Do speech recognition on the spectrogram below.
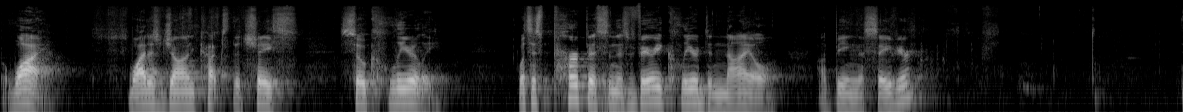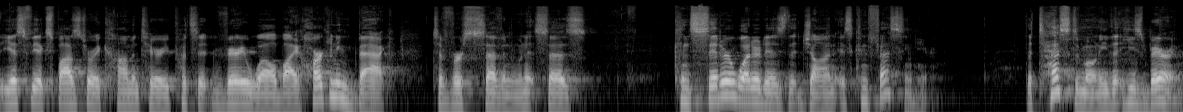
But why? Why does John cut to the chase so clearly? What's his purpose in this very clear denial of being the Savior? The ESV expository commentary puts it very well by hearkening back to verse 7 when it says, Consider what it is that John is confessing here the testimony that he's bearing.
